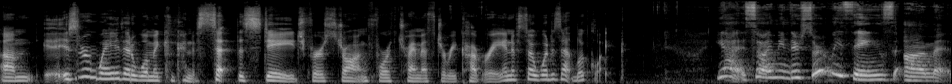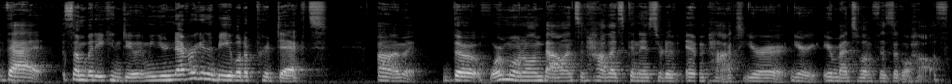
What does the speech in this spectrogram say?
Um, is there a way that a woman can kind of set the stage for a strong fourth trimester recovery? And if so, what does that look like? Yeah, so I mean, there's certainly things um, that somebody can do. I mean, you're never going to be able to predict um, the hormonal imbalance and how that's going to sort of impact your your your mental and physical health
